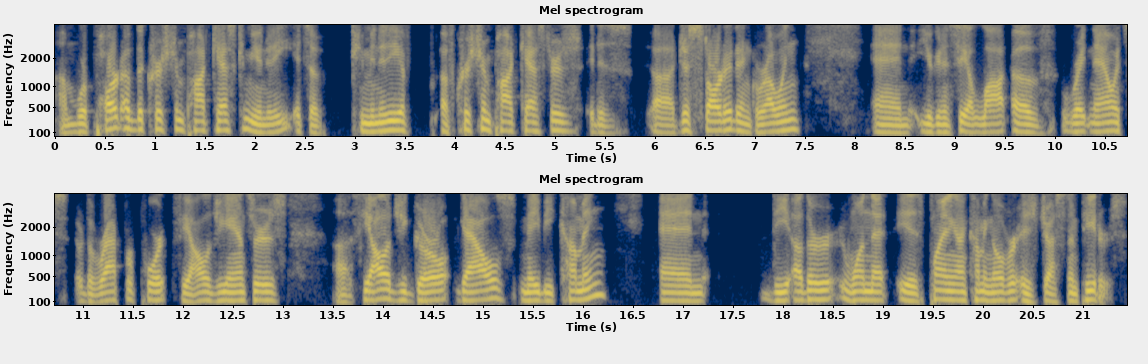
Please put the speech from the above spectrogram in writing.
Um, we're part of the Christian podcast community. It's a community of, of Christian podcasters. It is uh, just started and growing. And you're going to see a lot of right now. It's the Rap Report, Theology Answers, uh, Theology Girl Gals may be coming, and the other one that is planning on coming over is Justin Peters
